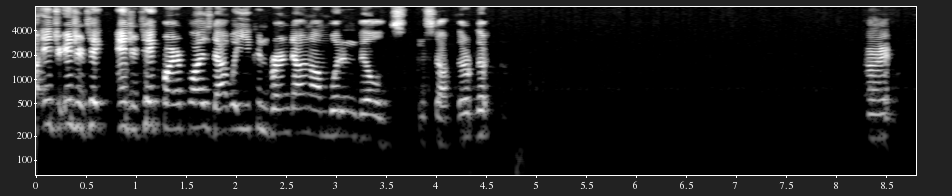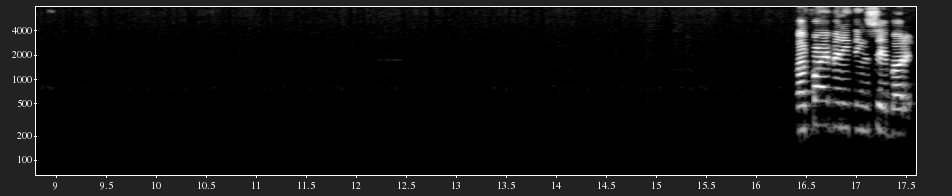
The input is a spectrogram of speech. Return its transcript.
Uh, Andrew, Andrew, take Andrew, take fireflies. That way you can burn down on um, wooden builds and stuff. They're, they're... All right. If I have anything to say about it.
